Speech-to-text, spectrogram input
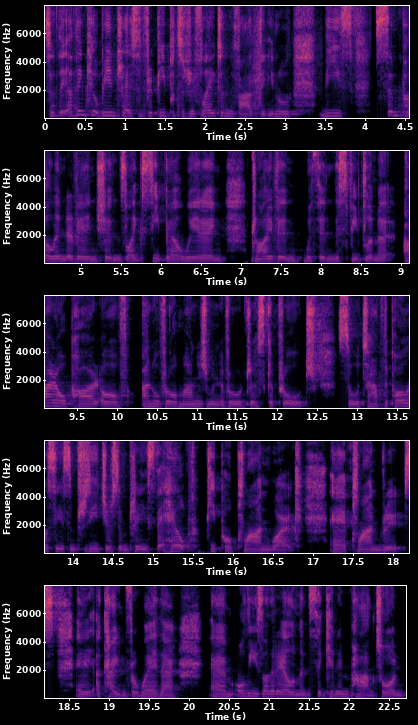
So I, th- I, think it'll be interesting for people to reflect on the fact that, you know, these simple interventions like seatbelt wearing, driving within the speed limit are all part of an overall management of road risk approach. So to have the policies and procedures in place that help people plan work, uh, plan routes, uh, account for weather, um, all these other elements that can impact on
